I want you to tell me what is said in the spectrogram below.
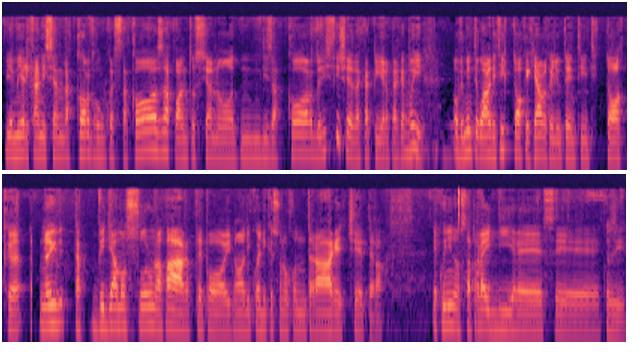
gli americani siano d'accordo con questa cosa, quanto siano in disaccordo, è difficile da capire perché poi mm. ovviamente guardi TikTok, è chiaro che gli utenti di TikTok, noi cap- vediamo solo una parte poi no, di quelli che sono contrari, eccetera e quindi non saprei dire se così.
